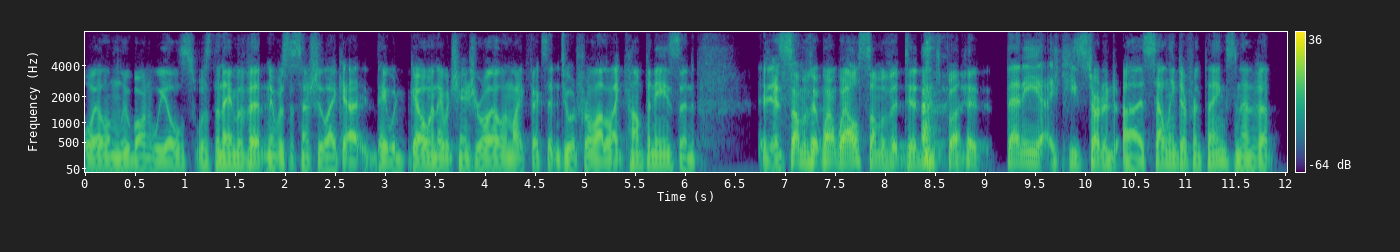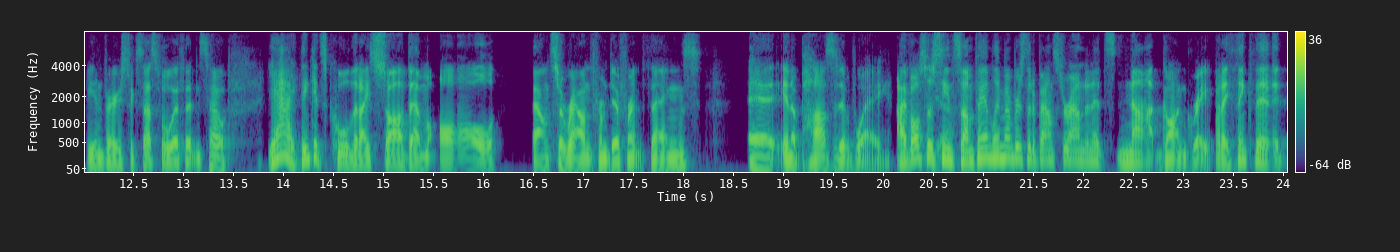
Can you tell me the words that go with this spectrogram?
oil and lube on wheels was the name of it, and it was essentially like uh, they would go and they would change your oil and like fix it and do it for a lot of like companies and and some of it went well, some of it didn't. but then he he started uh, selling different things and ended up being very successful with it. And so, yeah, I think it's cool that I saw them all bounce around from different things uh, in a positive way. I've also yeah. seen some family members that have bounced around and it's not gone great. But I think that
